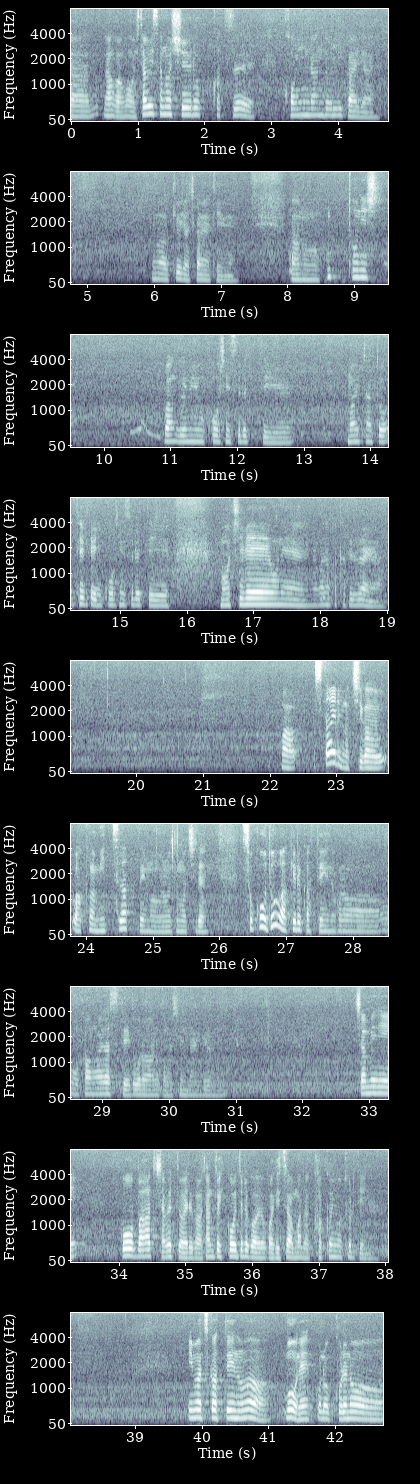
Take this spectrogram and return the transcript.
したなんかもう久々の収録かつコインランドリー会である。今98回目っていうね。あの本当に番組を更新するっていう毎ちゃんと定期的に更新するっていうモチベをねなかなか立てづらいな。まあスタイルの違う枠が3つあって今俺の手持ちで。そこをどう分けるかっていうところを考え出すっていうところはあるかもしれないけども。ちなみにこうバーッと喋ってはいるがちゃんと聞こえてるかどうか実はまだ確認を取れていない。今使っているのはもうねこのこれの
